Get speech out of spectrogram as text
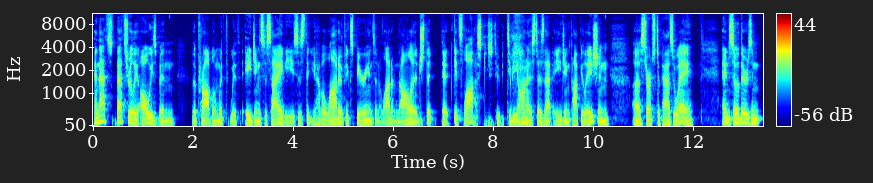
and that's that's really always been the problem with with aging societies is that you have a lot of experience and a lot of knowledge that that gets lost to to be honest as that aging population uh, starts to pass away. And so there's an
